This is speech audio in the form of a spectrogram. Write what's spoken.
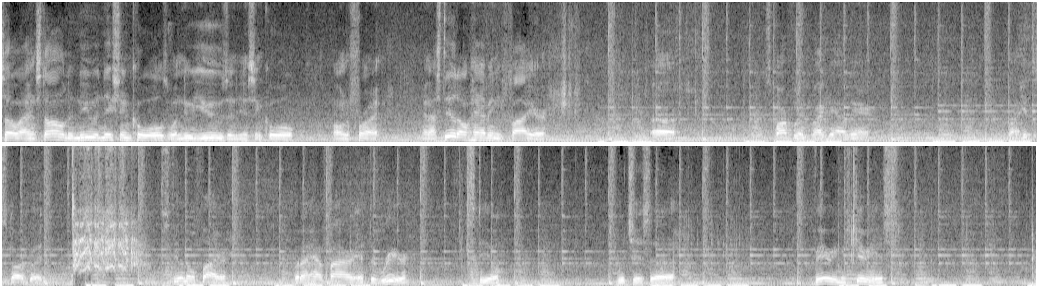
So I installed the new ignition coils, or new used ignition coil on the front, and I still don't have any fire. Uh, spark plug right down there. So I hit the start button. Still no fire, but I have fire at the rear still, which is uh, very mysterious.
